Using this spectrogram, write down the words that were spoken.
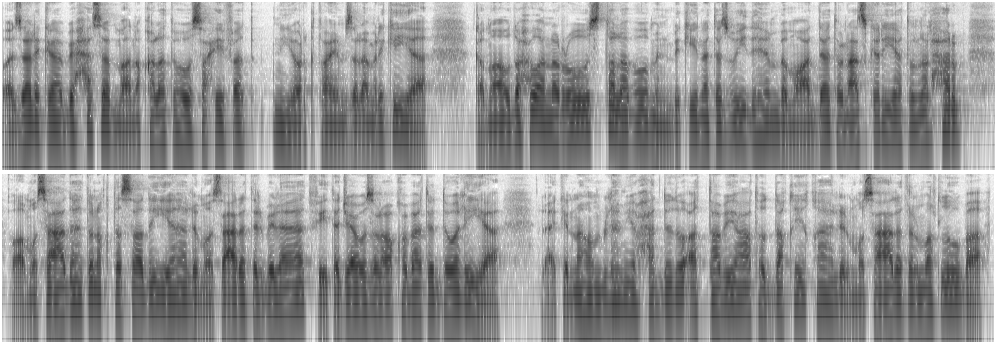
وذلك بحسب ما نقلته صحيفة نيويورك تايمز الأمريكية. كما أوضحوا أن الروس طلبوا من بكين تزويدهم بمعدات عسكرية للحرب ومساعدات اقتصادية لمساعدة البلاد في تجاوز العقوبات الدولية لكنهم لم يحددوا الطبيعة الدقيقة للمساعدة المطلوبة.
